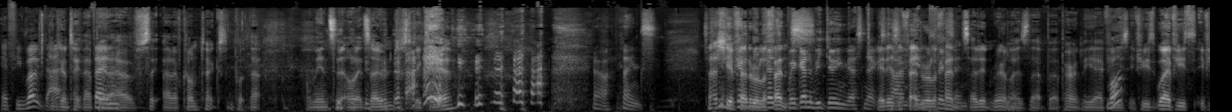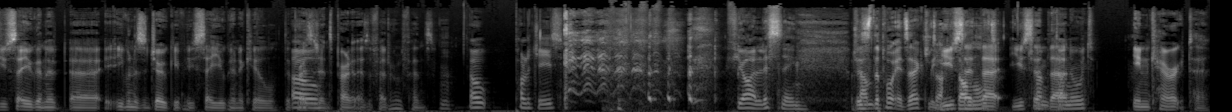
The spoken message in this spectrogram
If he wrote I'm that, going to take that then- bit out of out of context and put that on the internet on its own, just to be clear. Oh, thanks. It's actually a federal offence. We're going to be doing this next It is a federal offence. I didn't realise that, but apparently, yeah. If What? you, if you well, if you if you say you're going to, uh, even as a joke, if you say you're going to kill the Oh. president, apparently there's a federal offence. Oh, apologies. if you are listening, This is the point exactly. Trump You said Donald. that. You said Trump that Donald. in character.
